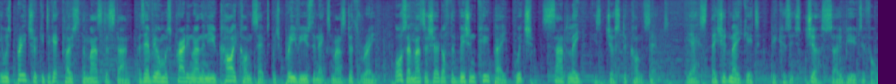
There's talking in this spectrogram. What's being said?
it was pretty tricky to get close to the Mazda stand, as everyone was crowding around the new Kai concept, which previews the next Mazda 3. Also, Mazda showed off the Vision Coupe, which sadly is just a concept. Yes, they should make it because it's just so beautiful.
